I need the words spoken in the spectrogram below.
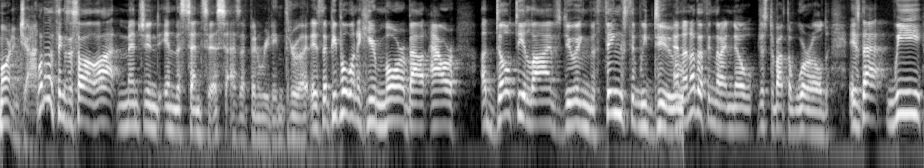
Morning, John. One of the things I saw a lot mentioned in the census, as I've been reading through it, is that people want to hear more about our adulty lives doing the things that we do. And another thing that I know just about the world is that we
